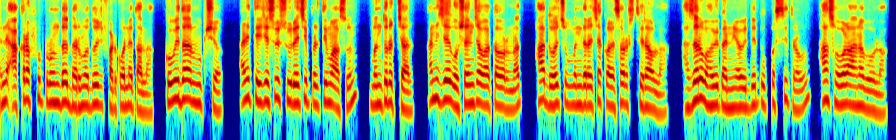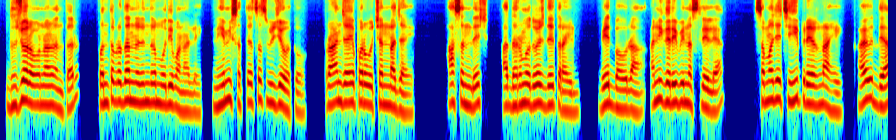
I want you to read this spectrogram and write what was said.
आणि अकरा फूट रुंद धर्मध्वज फडकवण्यात आला. कोविदार वृक्ष आणि तेजस्वी सूर्याची प्रतिमा असून मंत्रोच्चार आणि जय घोषांच्या वातावरणात हा ध्वज मंदिराच्या कळसावर स्थिरावला. हजारो भाविकांनी अयोध्येत उपस्थित राहून हा सोहळा अनुभवला. ध्वजारोहणानंतर पंतप्रधान नरेंद्र मोदी म्हणाले नेहमी सत्याचाच विजय होतो. प्राण जाय पर वचन ना जाय. हा संदेश हा धर्मध्वज देत राहील. भेदभावना आणि गरिबी नसलेल्या समाजाची ही प्रेरणा आहे. अयोध्या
